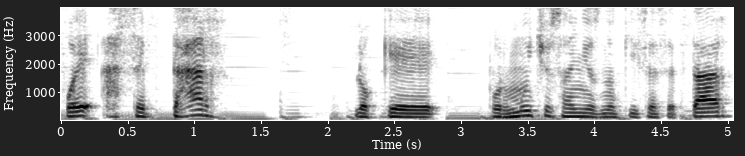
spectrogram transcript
Fue aceptar lo que por muchos años no quise aceptar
